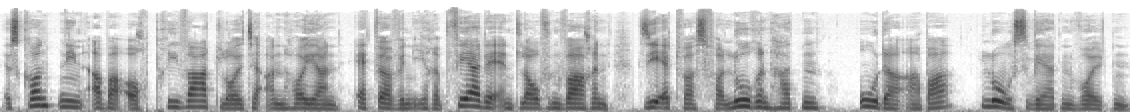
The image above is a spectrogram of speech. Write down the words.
Es konnten ihn aber auch Privatleute anheuern, etwa wenn ihre Pferde entlaufen waren, sie etwas verloren hatten oder aber loswerden wollten,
